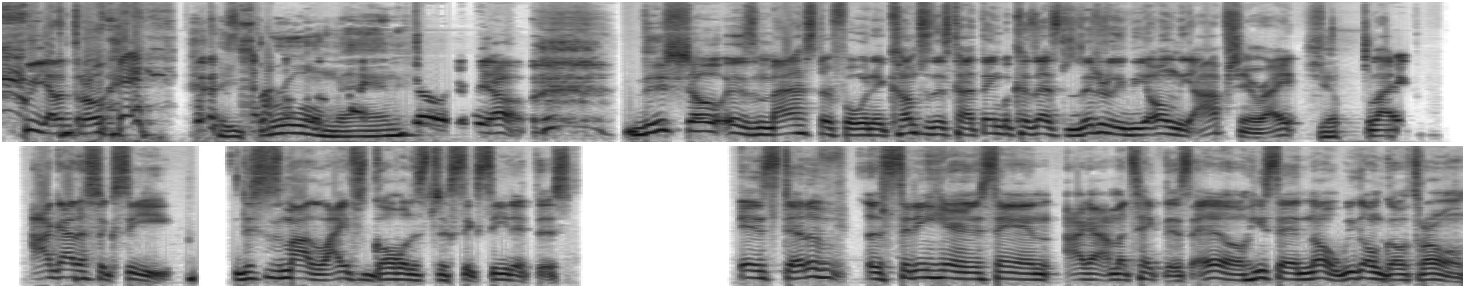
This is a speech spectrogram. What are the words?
we gotta throw it. He threw him, man. Yo, yo, this show is masterful when it comes to this kind of thing because that's literally the only option, right? Yep. Like, I gotta succeed. This is my life's goal is to succeed at this. Instead of uh, sitting here and saying, I got, I'm gonna take this L, he said, no, we gonna go throw him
